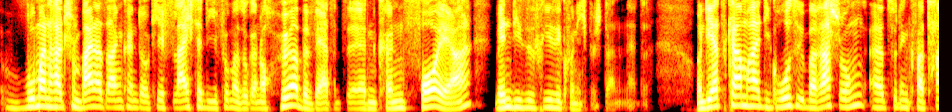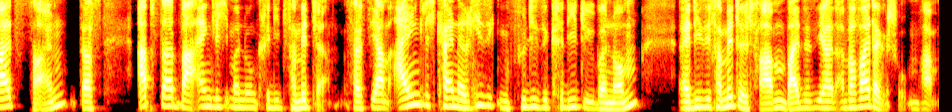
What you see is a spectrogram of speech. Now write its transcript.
wo man halt schon beinahe sagen könnte, okay, vielleicht hätte die Firma sogar noch höher bewertet werden können vorher, wenn dieses Risiko nicht bestanden hätte. Und jetzt kam halt die große Überraschung äh, zu den Quartalszahlen, dass Upstart war eigentlich immer nur ein Kreditvermittler. Das heißt, sie haben eigentlich keine Risiken für diese Kredite übernommen, äh, die sie vermittelt haben, weil sie sie halt einfach weitergeschoben haben.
